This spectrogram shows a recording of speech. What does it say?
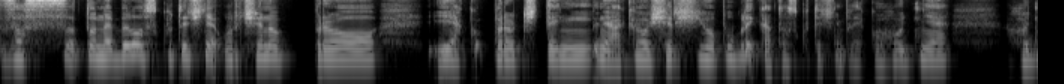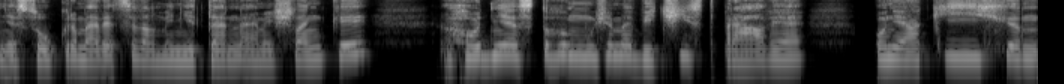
zase to nebylo skutečně určeno pro, jako, pro čtení nějakého širšího publika. To skutečně bylo jako hodně, hodně soukromé věci, velmi niterné myšlenky. Hodně z toho můžeme vyčíst právě o nějakých hm,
